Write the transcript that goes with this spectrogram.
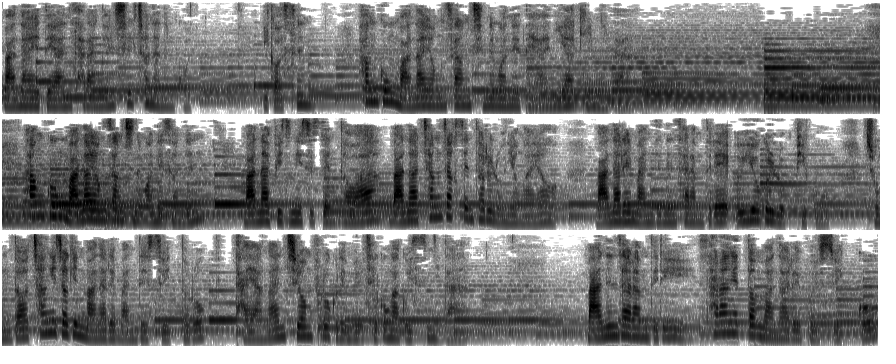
만화에 대한 사랑을 실천하는 곳. 이것은 한국만화영상진흥원에 대한 이야기입니다. 한국만화영상진흥원에서는 만화 비즈니스 센터와 만화 창작 센터를 운영하여 만화를 만드는 사람들의 의욕을 높이고 좀 더 창의적인 만화를 만들 수 있도록 다양한 지원 프로그램을 제공하고 있습니다. 많은 사람들이 사랑했던 만화를 볼 수 있고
